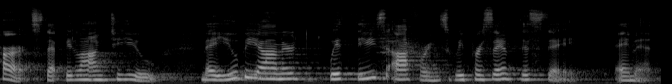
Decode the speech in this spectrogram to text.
hearts that belong to you. May you be honored with these offerings we present this day. Amen.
